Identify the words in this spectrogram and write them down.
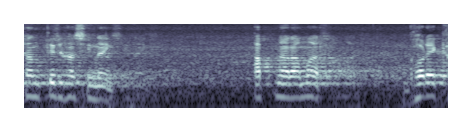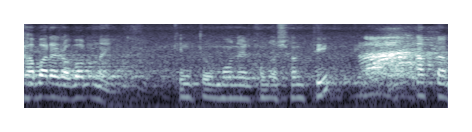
শান্তির হাসি নাই। আপনার আমার ঘরে খাবারের অভাব নাই, কিন্তু মনের কোনো শান্তি? আপনার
